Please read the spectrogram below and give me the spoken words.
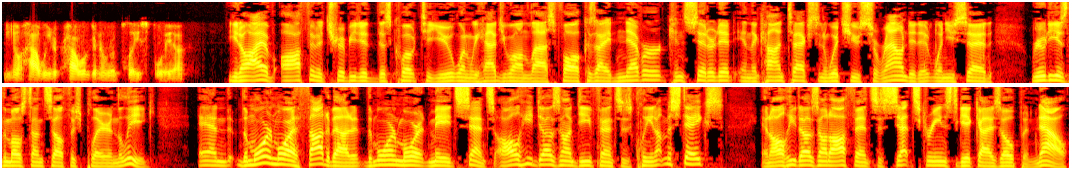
you know how we're how we're going to replace Bojan. You know, I have often attributed this quote to you when we had you on last fall because I had never considered it in the context in which you surrounded it when you said Rudy is the most unselfish player in the league. And the more and more I thought about it, the more and more it made sense. All he does on defense is clean up mistakes, and all he does on offense is set screens to get guys open. Now,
